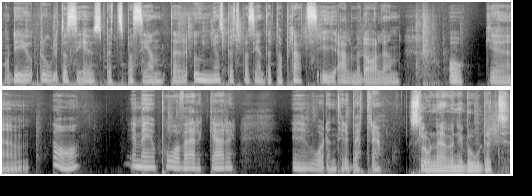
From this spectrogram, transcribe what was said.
Och det är ju roligt att se hur spetspatienter, unga spetspatienter tar plats i Almedalen och eh, ja, är med och påverkar eh, vården till det bättre. Slår näven i bordet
